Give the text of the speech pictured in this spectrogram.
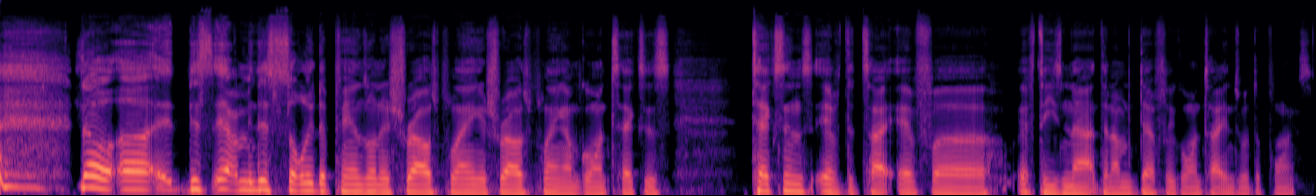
no, uh, this I mean this solely depends on if Stroud's playing. If Stroud's playing, I'm going Texas Texans. If the if uh if he's not, then I'm definitely going Titans with the points.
